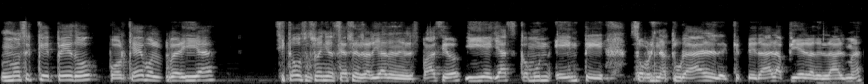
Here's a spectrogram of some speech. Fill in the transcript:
no sé qué pedo, por qué volvería, si todos sus sueños se hacen realidad en el espacio y ella es como un ente sobrenatural que te da la piedra del alma,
